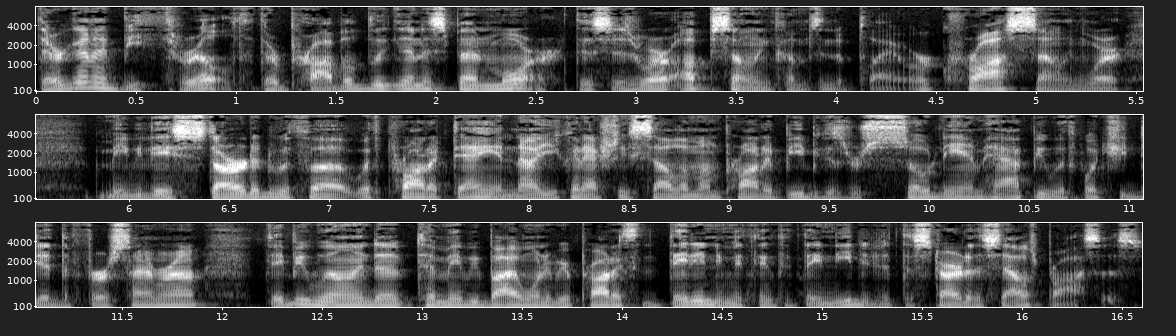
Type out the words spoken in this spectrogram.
they're going to be thrilled. They're probably going to spend more. This is where upselling comes into play, or cross selling, where maybe they started with uh, with product A and now you can actually sell them on product B because they're so damn happy with what you did the first time around. They'd be willing to to maybe buy one of your products that they didn't even think that they needed at the start of the sales process.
